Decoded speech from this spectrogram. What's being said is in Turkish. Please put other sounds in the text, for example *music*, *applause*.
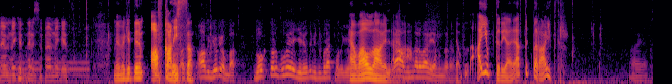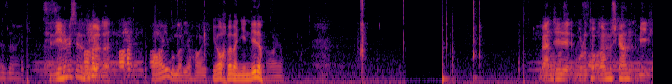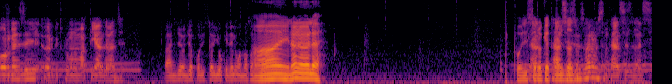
Memleket neresi? Memleket. Memleket benim Afganistan. Bak, abi görüyor musun bak. Doktor buraya geliyordu bizi bırakmadı. gördün He mü? vallahi billahi. Ya Ya, bunlar var ya bunlara. ya bunlar ayıptır ya. Yaptıkları ayıptır. Aynen. Siz yeni misiniz Aha. buralarda? Hain bunlar ya hain. Yok be ben yeni değilim. Aynen. Bence burada toplanmışken bir organize örgüt kurmanın vakti geldi bence. Bence önce polisleri yok edelim ondan sonra. Aynen öyle. Polisi Yani roketlememiz lazım. telsiziniz var mısın? Telsiziniz.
